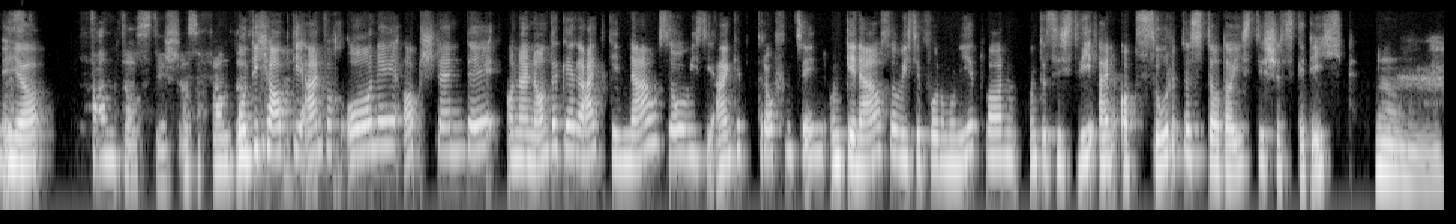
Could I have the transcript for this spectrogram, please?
ja. Fantastisch, also fantastisch. Und ich habe die einfach ohne Abstände aneinandergereiht, genau so, wie sie eingetroffen sind und genau so, wie sie formuliert waren. Und das ist wie ein absurdes dadaistisches Gedicht. Mhm.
